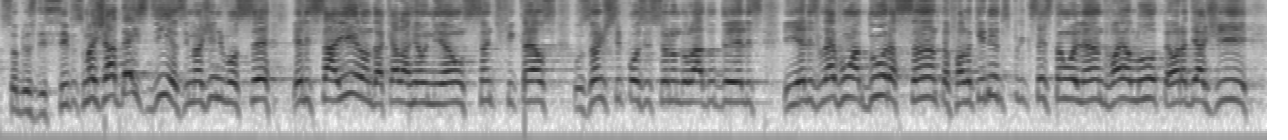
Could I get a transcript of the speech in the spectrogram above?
sobre os discípulos, mas já há dez dias, imagine você, eles saíram daquela reunião santificados, os anjos se posicionam do lado deles, e eles levam uma dura santa, falam, queridos, por que vocês estão olhando? Vai à luta, é hora de agir,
